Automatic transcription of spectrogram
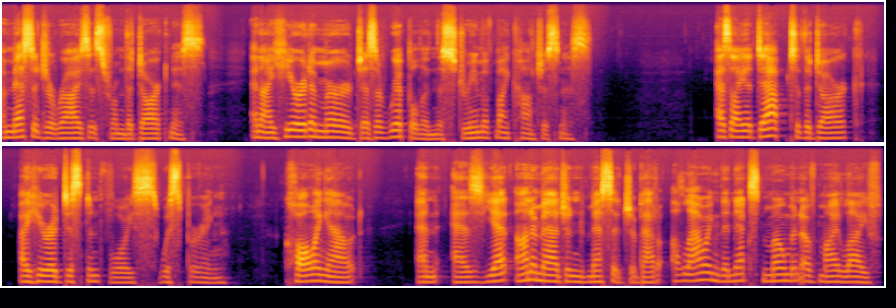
A message arises from the darkness, and I hear it emerge as a ripple in the stream of my consciousness. As I adapt to the dark, I hear a distant voice whispering, calling out an as yet unimagined message about allowing the next moment of my life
